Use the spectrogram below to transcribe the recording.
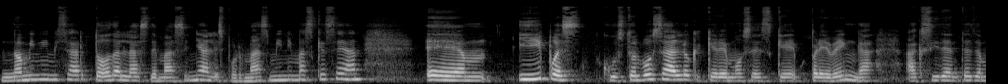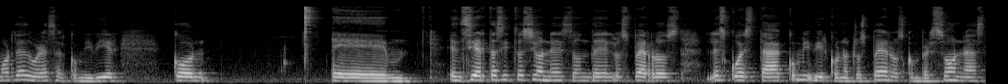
no minimizar todas las demás señales, por más mínimas que sean, em, y pues justo el bozal lo que queremos es que prevenga accidentes de mordeduras al convivir con eh, en ciertas situaciones donde los perros les cuesta convivir con otros perros, con personas,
